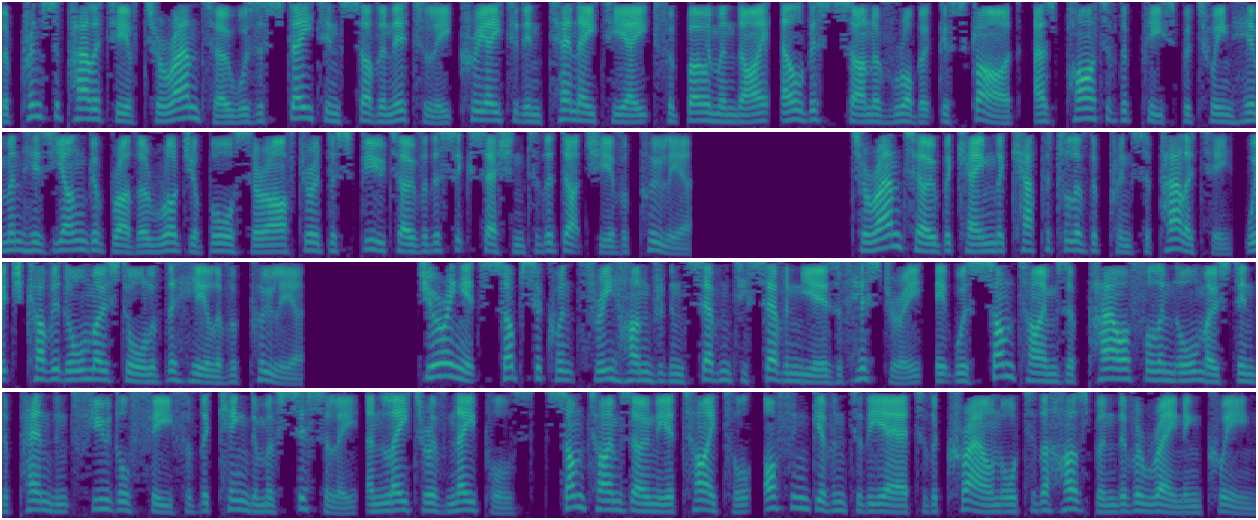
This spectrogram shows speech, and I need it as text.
The Principality of Taranto was a state in southern Italy created in 1088 for Bohemond I, eldest son of Robert Guiscard, as part of the peace between him and his younger brother Roger Borsa after a dispute over the succession to the Duchy of Apulia. Taranto became the capital of the principality, which covered almost all of the heel of Apulia. During its subsequent 377 years of history, it was sometimes a powerful and almost independent feudal fief of the Kingdom of Sicily and later of Naples, sometimes only a title, often given to the heir to the crown or to the husband of a reigning queen.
